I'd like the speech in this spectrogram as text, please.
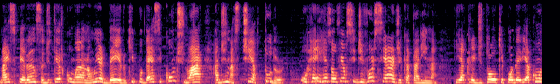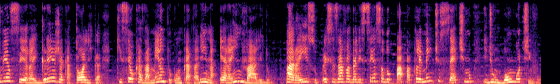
na esperança de ter com Ana um herdeiro que pudesse continuar a dinastia Tudor, o rei resolveu se divorciar de Catarina e acreditou que poderia convencer a Igreja Católica que seu casamento com Catarina era inválido. Para isso, precisava da licença do Papa Clemente VII e de um bom motivo.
